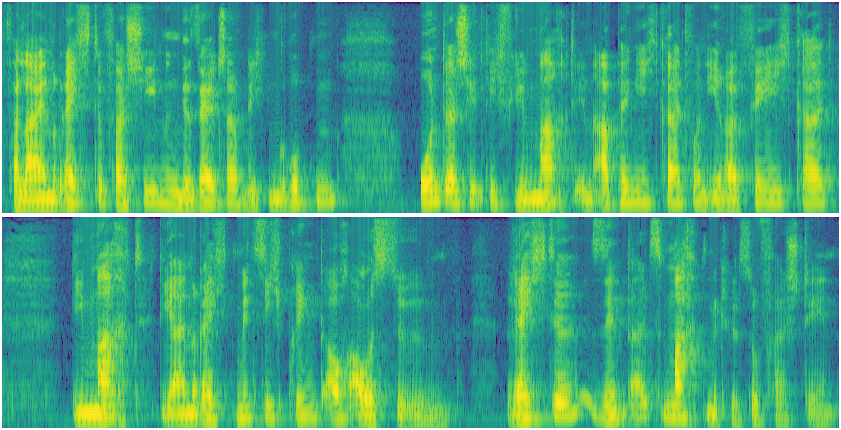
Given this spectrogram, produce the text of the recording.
verleihen Rechte verschiedenen gesellschaftlichen Gruppen unterschiedlich viel Macht in Abhängigkeit von ihrer Fähigkeit, die Macht, die ein Recht mit sich bringt, auch auszuüben. Rechte sind als Machtmittel zu verstehen,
